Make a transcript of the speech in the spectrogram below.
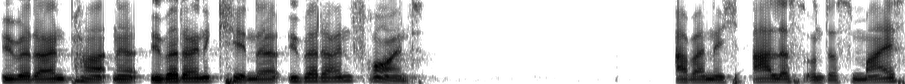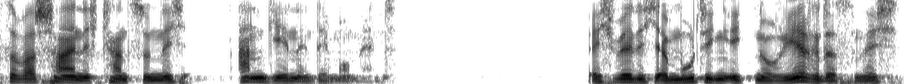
über deinen Partner, über deine Kinder, über deinen Freund. Aber nicht alles und das meiste wahrscheinlich kannst du nicht angehen in dem Moment. Ich will dich ermutigen, ignoriere das nicht.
